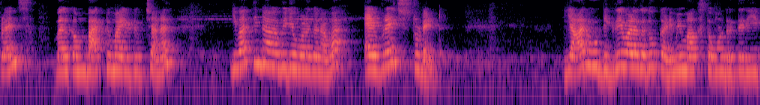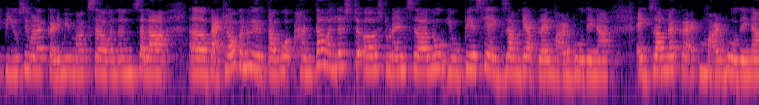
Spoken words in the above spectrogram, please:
Friends welcome back to my YouTube channel ಇವತ್ತಿನ ವಿಡಿಯೋ ಒಳಗೆ ನಾವು ಎವ್ರೇಜ್ ಸ್ಟೂಡೆಂಟ್ ಯಾರು ಡಿಗ್ರಿ ಒಳಗದು ಕಡಿಮೆ ಮಾರ್ಕ್ಸ್ ತಗೊಂಡಿರ್ತೀರಿ ಪಿ ಯು ಸಿ ಒಳಗೆ ಕಡಿಮೆ ಮಾರ್ಕ್ಸ್ ಒಂದೊಂದು ಸಲ ಬ್ಯಾಕ್ಲಾಗ್ ಅನ್ನು ಇರ್ತಾವು. ಅಂತ ಒಂದಷ್ಟು ಸ್ಟೂಡೆಂಟ್ಸನು ಯು ಪಿ ಎಸ್ ಸಿ ಎಕ್ಸಾಮ್ಗೆ ಅಪ್ಲೈ ಮಾಡ್ಬೋದೇನಾ ಎಕ್ಸಾಮ್ನ ಕ್ರ್ಯಾಕ್ ಮಾಡ್ಬೋದೇನಾ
